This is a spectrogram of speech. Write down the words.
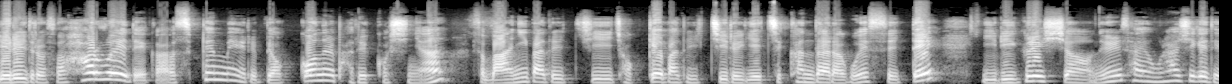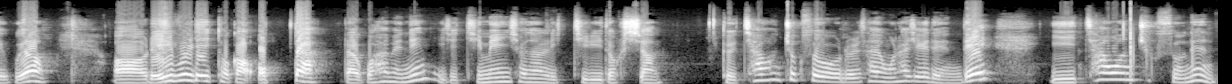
예를 들어서 하루에 내가 스팸 메일을 몇 건을 받을 것이냐, 그래서 많이 받을지 적게 받을지를 예측한다라고 했을 때 이 리그레션을 사용을 하시게 되고요. 어, 레이블 데이터가 없다라고 하면은 이제 디멘셔널리티 리덕션 그 차원 축소를 사용을 하시게 되는데 이 차원 축소는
